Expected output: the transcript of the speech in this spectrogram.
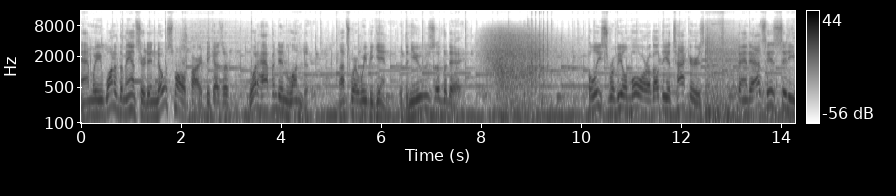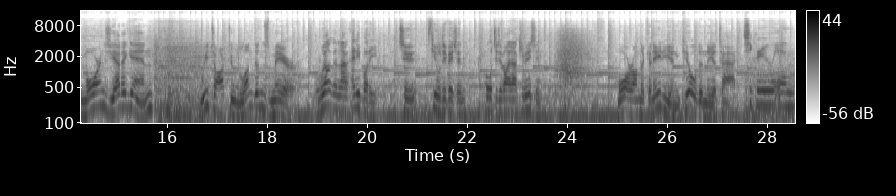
And we wanted them answered in no small part because of what happened in London. That's where we begin with the news of the day. Police reveal more about the attackers. And as his city mourns yet again, we talk to London's mayor. We aren't going to allow anybody to fuel division or to divide our community. More on the Canadian killed in the attack. She grew in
